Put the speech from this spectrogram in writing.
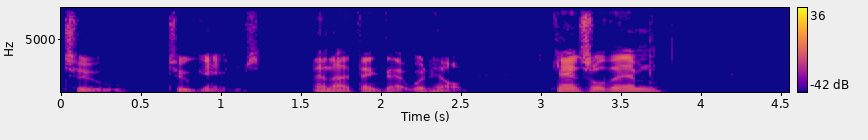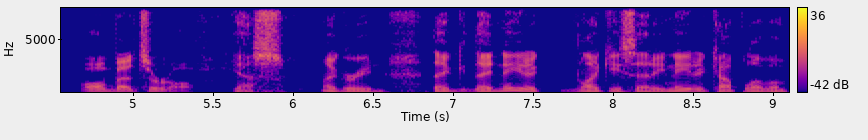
two two games, and I think that would help. Cancel them, all bets are off. Yes agreed. They they need a like you said, he need a couple of them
